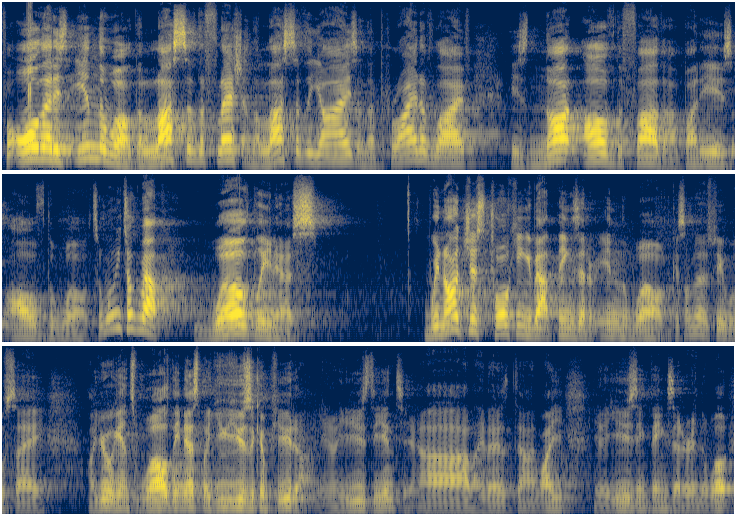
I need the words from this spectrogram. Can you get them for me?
For all that is in the world, the lust of the flesh and the lust of the eyes and the pride of life, is not of the Father, but is of the world. So when we talk about worldliness, we're not just talking about things that are in the world, because sometimes people say, oh, you're against worldliness, but you use a computer, you know, you use the internet. Ah, like those, why you know, you're using things that are in the world.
